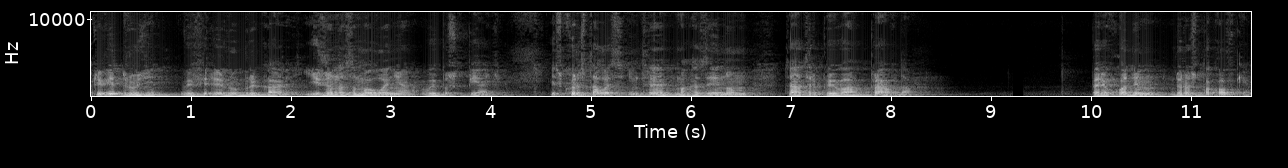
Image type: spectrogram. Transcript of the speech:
Привіт, друзі! В ефірі рубрика Їжа на замовлення, випуск 5. І скористалась інтернет-магазином Театр пива Правда. Переходимо до розпаковки.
